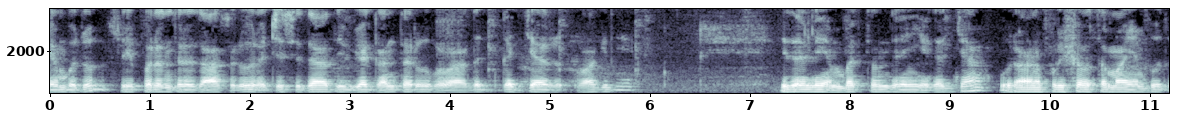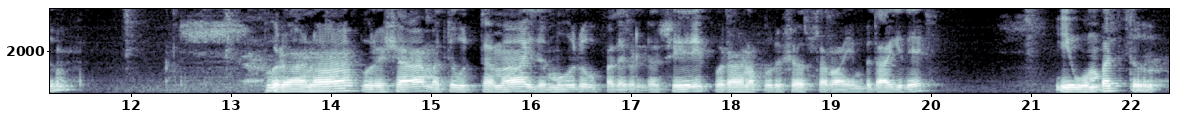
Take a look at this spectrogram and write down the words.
ಎಂಬುದು ಶ್ರೀ ಪುರಂದರದಾಸರು ರಚಿಸಿದ ದಿವ್ಯ ಗ್ರಂಥ ಗ್ರಂಥರೂಪವಾದ ರೂಪವಾಗಿದೆ ಇದರಲ್ಲಿ ಎಂಬತ್ತೊಂದನೆಯ ಗಜ್ಜ, ಪುರಾಣ ಪುರುಷೋತ್ತಮ ಎಂಬುದು. ಪುರಾಣ, ಪುರುಷ ಮತ್ತು ಉತ್ತಮ, ಇದು ಮೂರು ಪದಗಳನ್ನು ಸೇರಿ ಪುರಾಣ ಪುರುಷೋತ್ತಮ ಎಂಬುದಾಗಿದೆ. ಈ ಒಂಬತ್ತು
